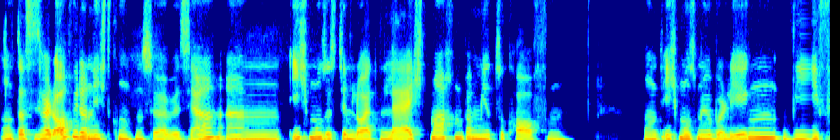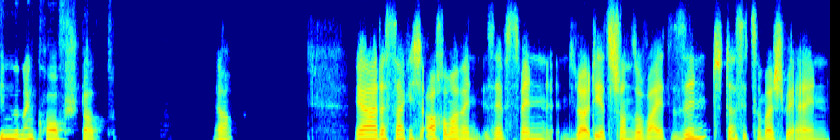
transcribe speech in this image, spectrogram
Und das ist halt auch wieder nicht Kundenservice, ja. Ähm, ich muss es den Leuten leicht machen, bei mir zu kaufen. Und ich muss mir überlegen, wie findet ein Kauf statt. Ja. Ja, das sage ich auch immer, wenn, selbst wenn die Leute jetzt schon so weit sind, dass sie zum Beispiel ein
